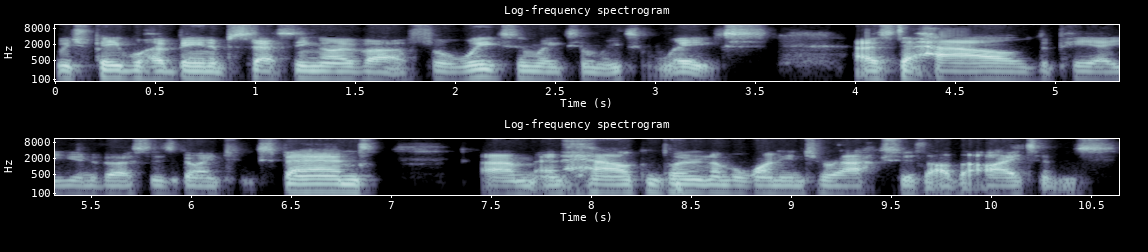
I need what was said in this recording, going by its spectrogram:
which people have been obsessing over for weeks and weeks and weeks and weeks as to how the PA universe is going to expand um, and how component number one interacts with other items.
